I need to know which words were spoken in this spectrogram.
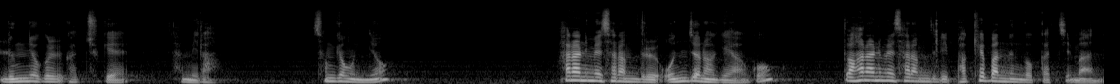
능력을 갖추게 함이라. 성경은요. 하나님의 사람들을 온전하게 하고 또 하나님의 사람들이 박해받는 것 같지만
